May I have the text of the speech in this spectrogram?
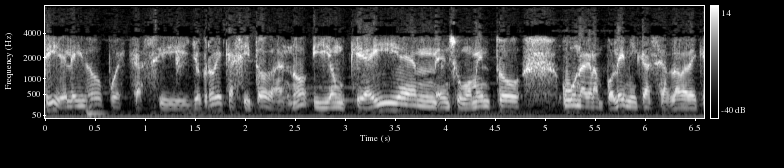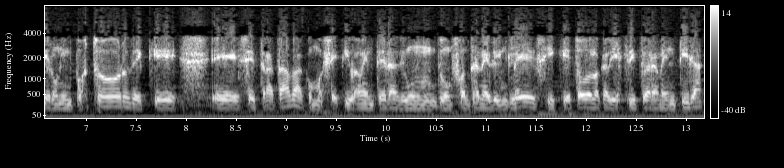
Sí, he leído pues casi, yo creo que casi todas, ¿no? Y aunque ahí en, en su momento hubo una gran polémica, se hablaba de que era un impostor, de que eh, se trataba, como efectivamente era, de un, de un fontanero inglés y que todo lo que había escrito era mentira,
